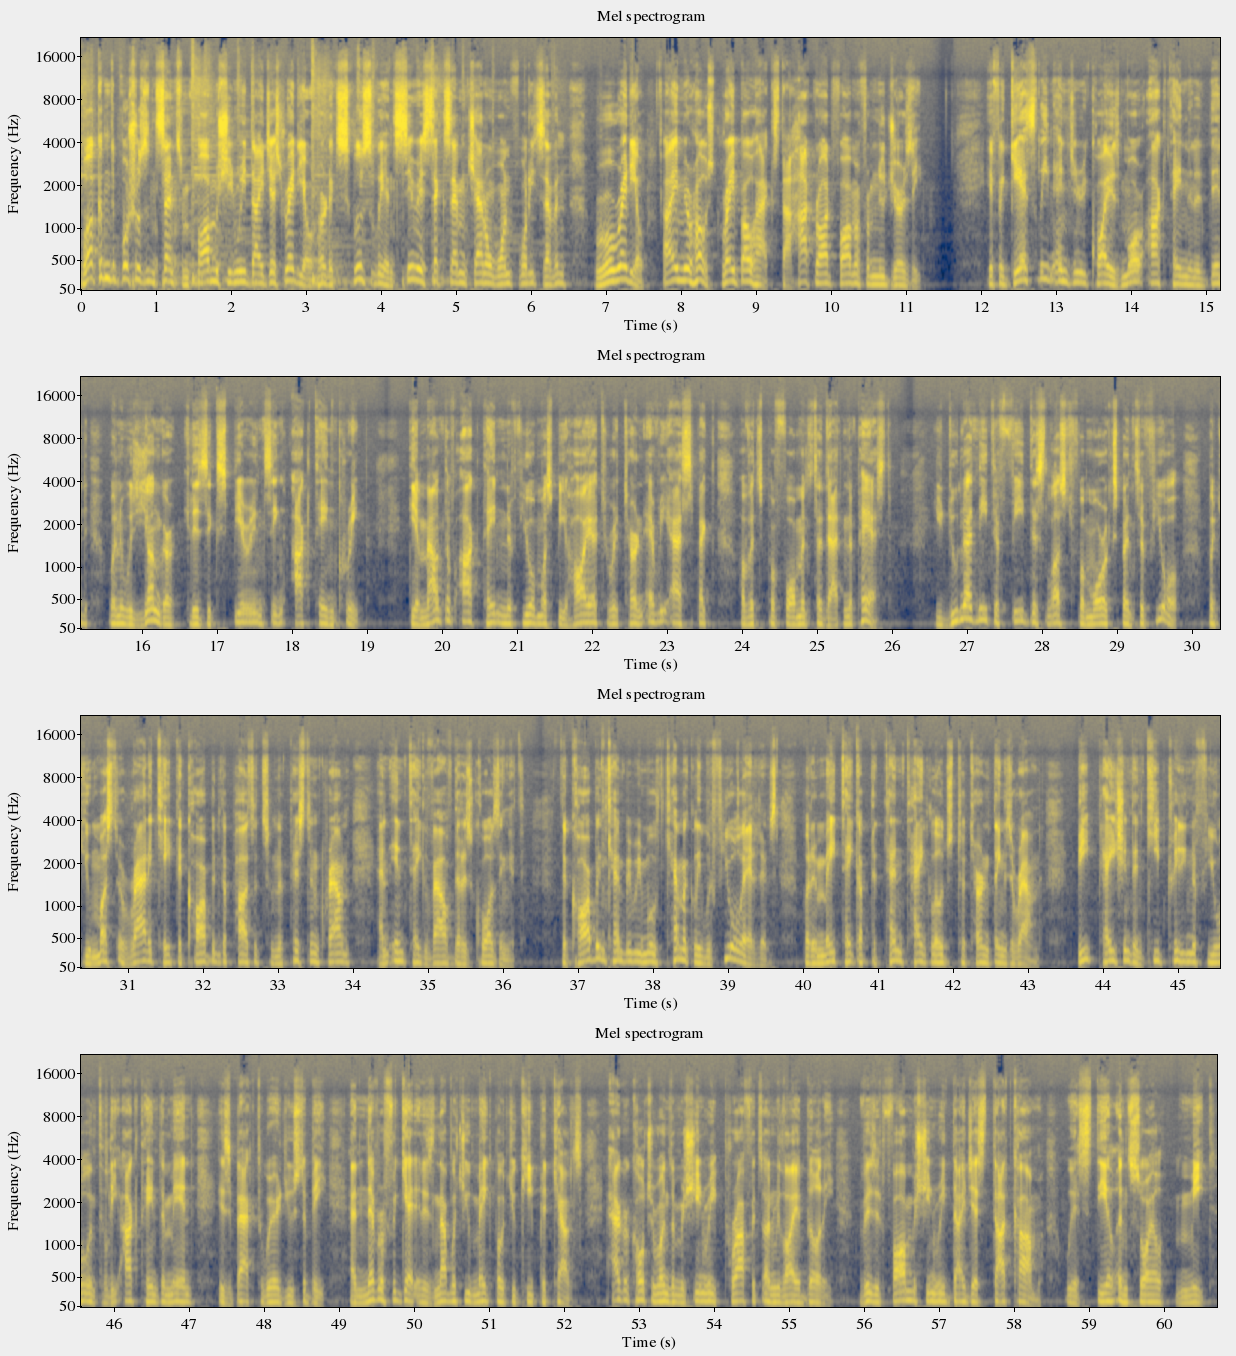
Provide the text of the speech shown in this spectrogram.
Welcome to Bushels and Cents from Farm Machinery Digest Radio, heard exclusively on Sirius XM Channel 147, Rural Radio. I am your host, Ray Bohacz, the hot rod farmer from New Jersey. If a gasoline engine requires more octane than it did when it was younger, it is experiencing octane creep. The amount of octane in the fuel must be higher to return every aspect of its performance to that in the past. You do not need to feed this lust for more expensive fuel, but you must eradicate the carbon deposits from the piston crown and intake valve that is causing it. The carbon can be removed chemically with fuel additives, but it may take up to 10 tank loads to turn things around. Be patient and keep treating the fuel until the octane demand is back to where it used to be. And never forget, it is not what you make, but what you keep that counts. Agriculture runs on machinery, profits on reliability. Visit farmmachinerydigest.com, where steel and soil meet.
